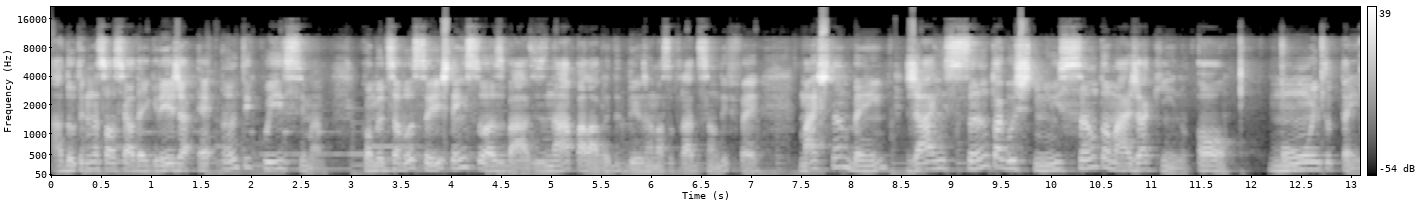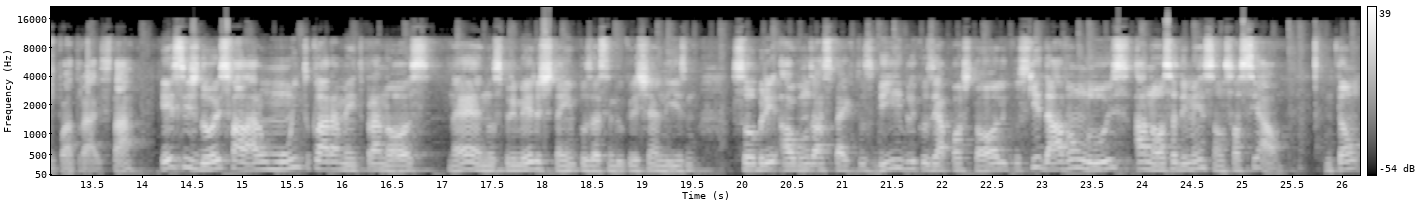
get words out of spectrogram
A doutrina social da igreja é antiquíssima. Como eu disse a vocês, tem suas bases na palavra de Deus, na nossa tradição de fé, mas também já em Santo Agostinho e São Tomás de Aquino. Ó, muito tempo atrás, tá? Esses dois falaram muito claramente para nós, né, nos primeiros tempos assim do cristianismo, sobre alguns aspectos bíblicos e apostólicos que davam luz à nossa dimensão social. Então,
